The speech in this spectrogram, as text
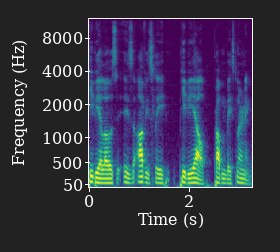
PBLOs is obviously PBL, problem-based learning.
